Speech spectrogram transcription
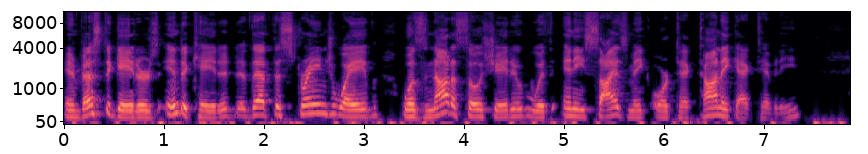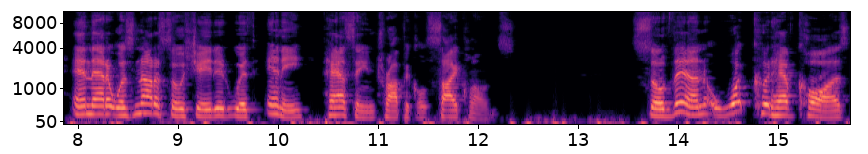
Investigators indicated that the strange wave was not associated with any seismic or tectonic activity, and that it was not associated with any passing tropical cyclones. So then, what could have caused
